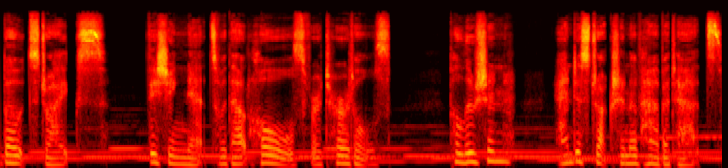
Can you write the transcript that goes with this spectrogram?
Boat strikes, fishing nets without holes for turtles, pollution, and destruction of habitats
